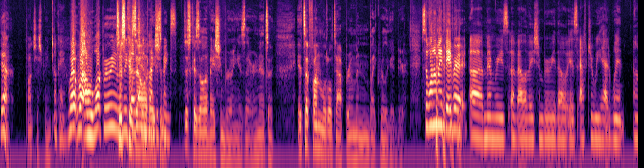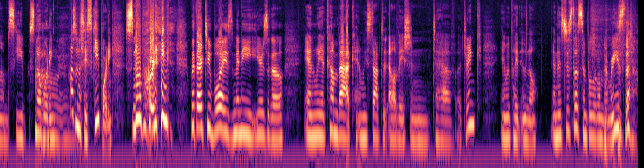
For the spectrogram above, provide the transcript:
Yeah, Poncha Springs. Okay. Where, well, oh, what brewery would Just we go because to in Poncha elevation, Springs? just because elevation brewing is there, and it's a, it's a fun little tap room and like really good beer. So one of my favorite uh, memories of Elevation Brewery, though, is after we had went um, ski snowboarding. Oh, yeah. I was going to say ski boarding, snowboarding with our two boys many years ago, and we had come back and we stopped at Elevation to have a drink, and we played Uno. And it's just those simple little memories that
